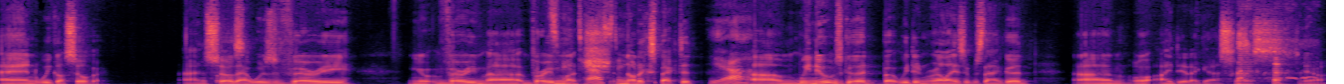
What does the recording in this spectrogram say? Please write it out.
and we got silver. And so that was very, you know, very, uh, very much fantastic. not expected. yeah. Um, we knew it was good, but we didn't realize it was that good. Um, well, I did, I guess. You know,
